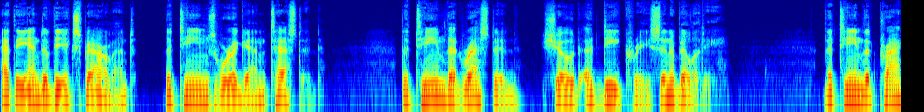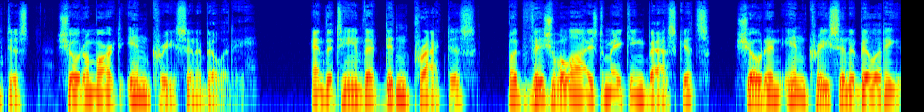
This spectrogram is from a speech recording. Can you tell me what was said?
At the end of the experiment, the teams were again tested. The team that rested showed a decrease in ability. The team that practiced showed a marked increase in ability. And the team that didn't practice but visualized making baskets showed an increase in ability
